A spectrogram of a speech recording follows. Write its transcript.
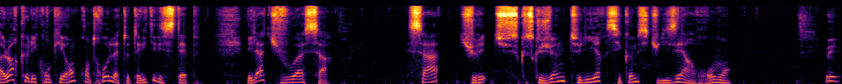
alors que les conquérants contrôlent la totalité des steppes. Et là, tu vois ça. Ça, ce que je viens de te lire, c'est comme si tu lisais un roman. Oui.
